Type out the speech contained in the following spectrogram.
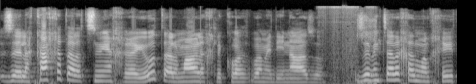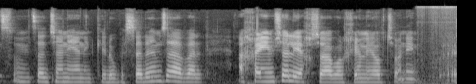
זה לקחת על עצמי אחריות על מה הולך לקרות במדינה הזאת. זה מצד אחד מלחיץ, ומצד שני אני כאילו בסדר עם זה, אבל החיים שלי עכשיו הולכים להיות שונים. אה,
